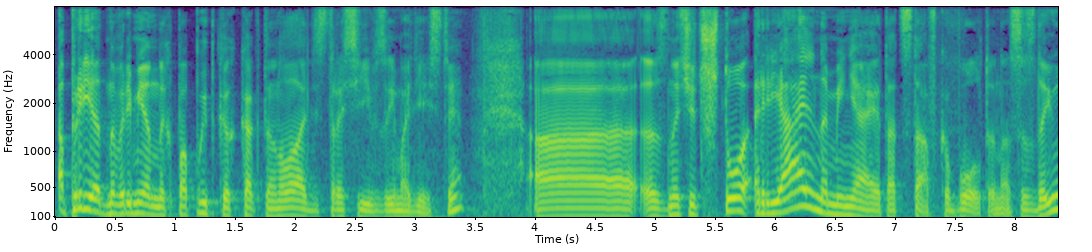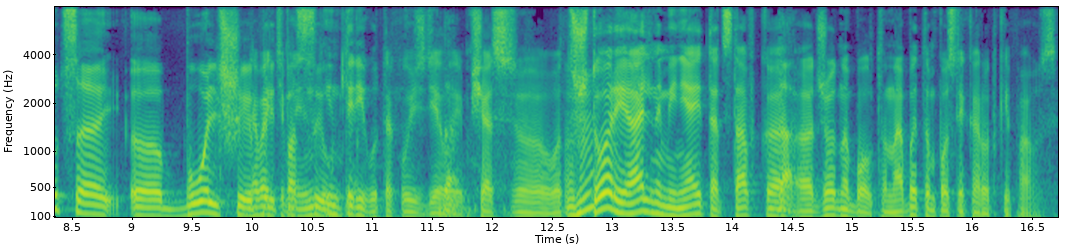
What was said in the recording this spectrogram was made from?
А при одновременных попытках как-то наладить с Россией взаимодействие. А, значит, что реально меняет отставка Болтона? Создаются э, большие Давайте предпосылки. интригу такую сделаем. Да. Сейчас вот угу. Что реально меняет отставка да. Э, Джона Болтона? Об этом после короткой паузы.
